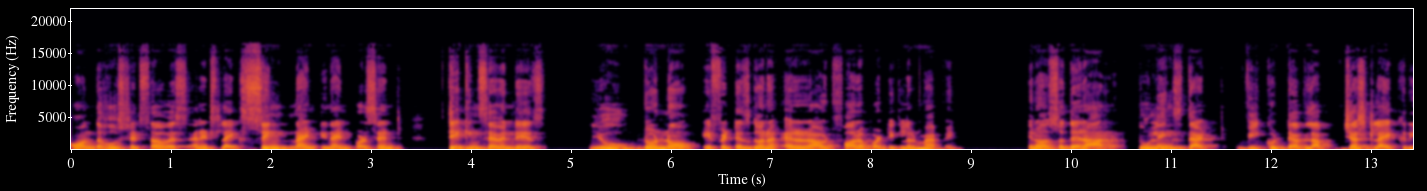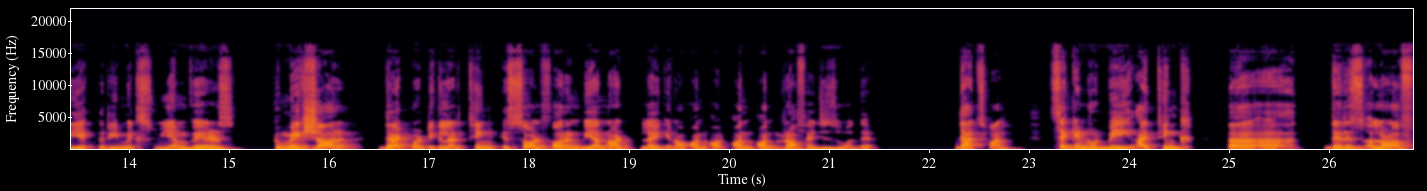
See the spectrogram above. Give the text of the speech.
on the hosted service and it's like synced 99% taking seven days you don't know if it is gonna error out for a particular mapping. You know so there are toolings that we could develop just like Re- remix vmwares to make sure that particular thing is solved for and we are not like you know on on on rough edges over there. That's one. Second would be, I think uh, uh, there is a lot of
